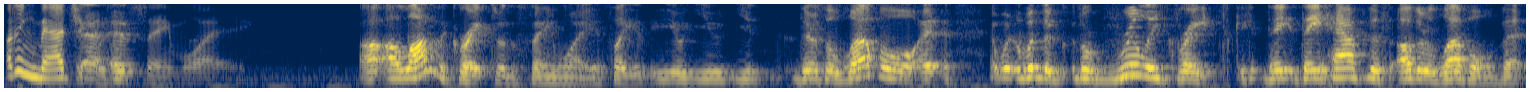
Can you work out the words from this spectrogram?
I think Magic Yeah, was the same way. A, a lot of the greats are the same way. It's like you you you. There's a level eh, with with the the really greats. They they have this other level that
